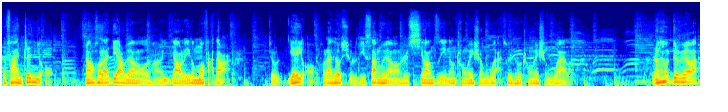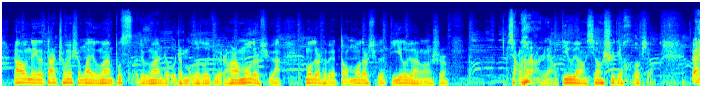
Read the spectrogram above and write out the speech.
就发现真有。然后后来第二个愿望，我好像要了一个魔法袋儿，就也有。后来他又许了第三个愿望，是希望自己能成为神怪，所以他就成为神怪了。然后就明白吧？然后那个，但是成为神怪就永远不死，就永远这这么恶作剧。然后让 Mother 许愿，Mother 特别逗，Mother 许的第一个愿望是想了特长时间，我第一个愿望希望世界和平。哎，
